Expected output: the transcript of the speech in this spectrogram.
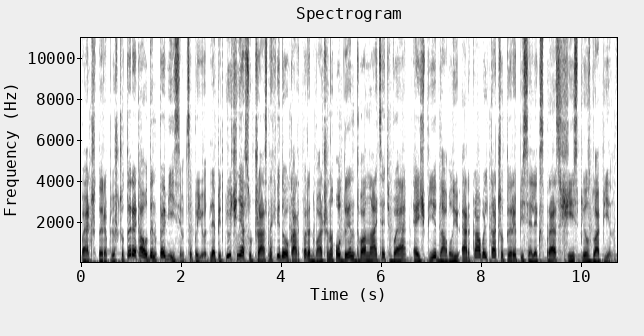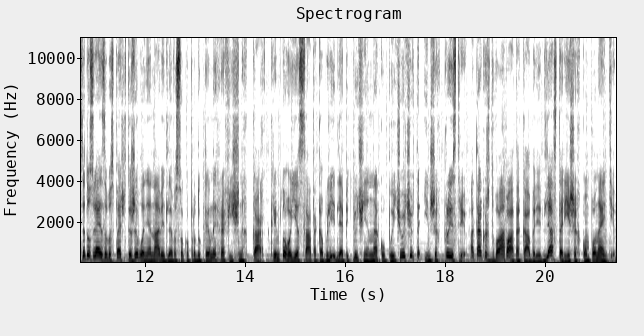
P4 плюс 4 та один P8 CPU. Для підключення сучасних відеокарт передбачено один 12V HPWR кабель та 4 PCI Express 6 плюс 2 пін. Це дозволяє забезпечити живлення навіть для високопродуктивних графічних карт. Крім того, є SATA кабелі для підключення накопичувачів та інших пристроїв, а також два PATA кабелі для старіших компонентів.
